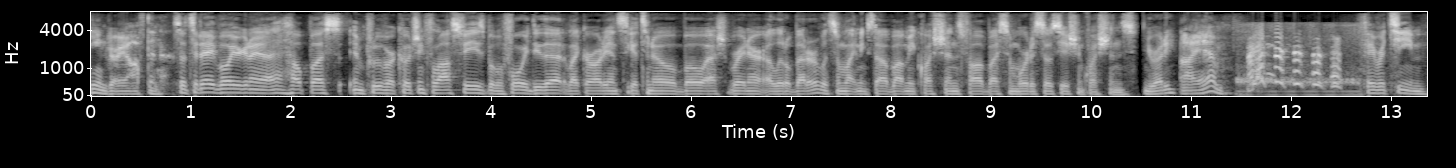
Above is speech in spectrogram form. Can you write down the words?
seeing very often. So today, Bo, you're going to help us improve our coaching philosophies. But before we do that, I'd like our audience to get to know Bo Ashbrainer a little better with some lightning style about me questions, followed by some word association questions. You ready? I am. Favorite team?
